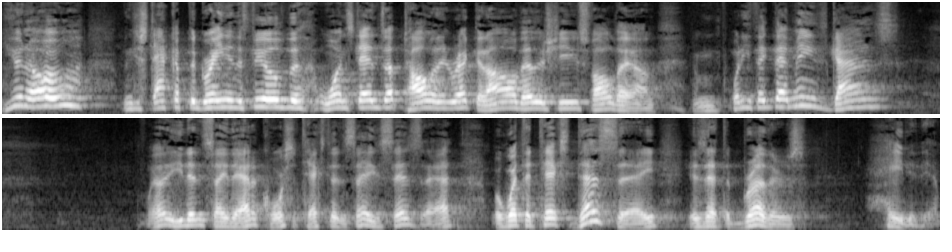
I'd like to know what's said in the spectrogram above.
You know, when you stack up the grain in the field, the one stands up tall and erect, and all the other sheaves fall down. And what do you think that means, guys? Well, he didn't say that. Of course, the text doesn't say he says that. But what the text does say is that the brothers hated him.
